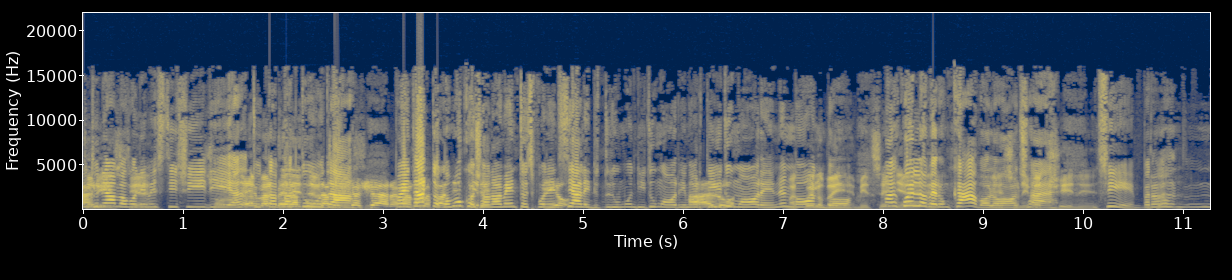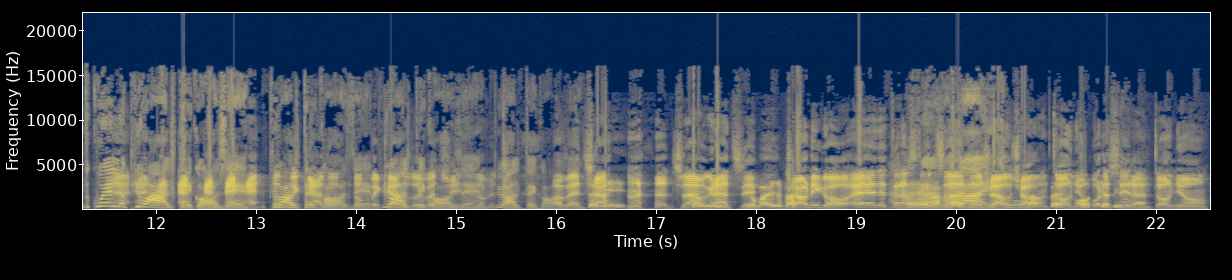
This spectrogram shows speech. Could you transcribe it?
Continuiamo con i pesticidi, eh, tutta battuta. Poi intanto comunque c'è un aumento esponenziale mortale di, tum- di tumori, morti allora, di tumore nel ma mondo. Quello, beh, ma quello per un eh, cavolo, eh, sono cioè, i vaccini. Sì, però eh, quello più altre cose, più altre cose, più altre cose, più altre cose. Vabbè, ciao. ciao, grazie. Ciao Nico, eh, detto una stronzata. Ciao, ciao Antonio, buonasera Antonio.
